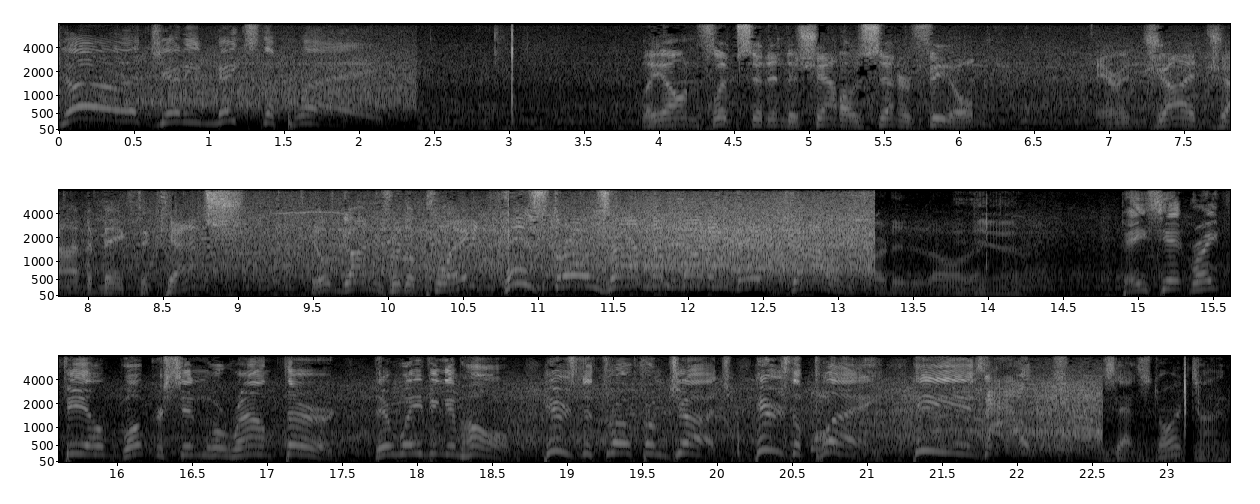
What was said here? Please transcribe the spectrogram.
Judge, and he makes the play. Leon flips it into shallow center field. Aaron Judge on to make the catch. He'll gun for the plate. His throw's on the money. They've got him. Started it all, right? Base hit right field. Wilkerson will round third. They're waving him home. Here's the throw from Judge. Here's the play. He is out. It's that start time.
